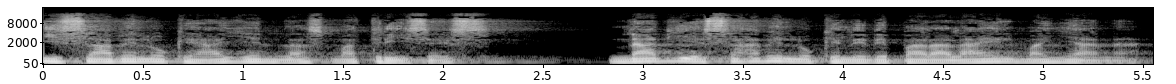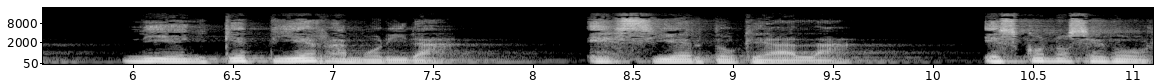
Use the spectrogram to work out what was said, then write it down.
y sabe lo que hay en las matrices. Nadie sabe lo que le deparará el mañana, ni en qué tierra morirá. Es cierto que Alá es conocedor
